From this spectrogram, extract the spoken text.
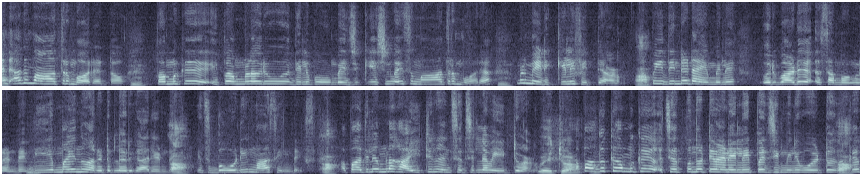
ആൻഡ് അത് മാത്രം പോരാ കേട്ടോ ഇപ്പൊ നമുക്ക് ഇപ്പൊ നമ്മളൊരു ഇതിൽ പോകുമ്പോൾ എഡ്യൂക്കേഷൻ വൈസ് മാത്രം പോരാ. നമ്മൾ മെഡിക്കലി ഫിറ്റ് ആണ് അപ്പൊ ഇതിന്റെ ടൈമിൽ ഒരുപാട് സംഭവങ്ങളുണ്ട്. ബി എം ഐ എന്ന് പറഞ്ഞിട്ടുള്ള ഒരു കാര്യമുണ്ട്. ഇറ്റ്സ് ബോഡി മാസ് ഇൻഡെക്സ് അപ്പൊ അതിൽ നമ്മൾ ഹൈറ്റിനനുസരിച്ചുള്ള വെയിറ്റ് വേണം. അപ്പൊ അതൊക്കെ നമുക്ക് ചെറുപ്പം തൊട്ട് വേണമെങ്കിൽ ഇപ്പൊ ജിമ്മിന് പോയിട്ട് ഇതൊക്കെ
